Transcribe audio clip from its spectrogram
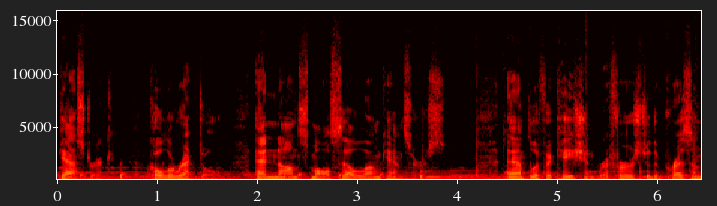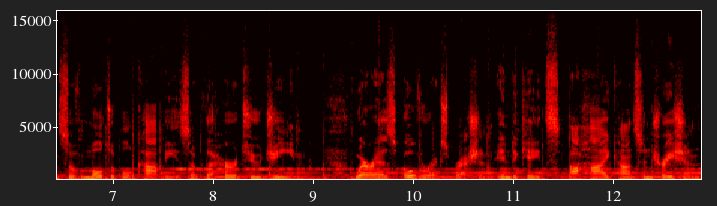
gastric, colorectal, and non-small cell lung cancers. Amplification refers to the presence of multiple copies of the HER2 gene, whereas overexpression indicates a high concentration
